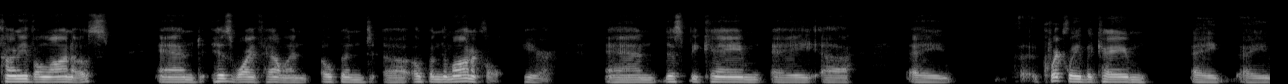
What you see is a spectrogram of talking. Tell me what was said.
connie Valanos and his wife helen opened uh, opened the monocle here. And this became a uh, a quickly became a, a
